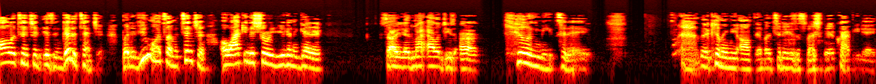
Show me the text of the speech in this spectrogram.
all attention isn't good attention. But if you want some attention, oh, I can assure you, you're going to get it. Sorry, guys, my allergies are killing me today. They're killing me often, but today is especially a crappy day.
